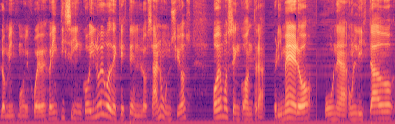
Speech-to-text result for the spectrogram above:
Lo mismo el jueves 25 y luego de que estén los anuncios podemos encontrar primero una, un listado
